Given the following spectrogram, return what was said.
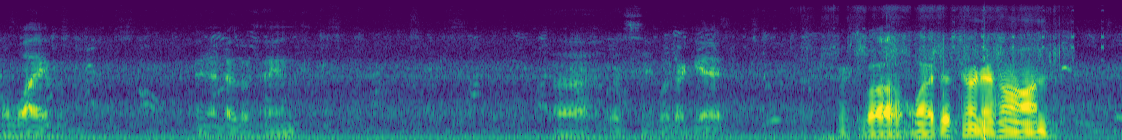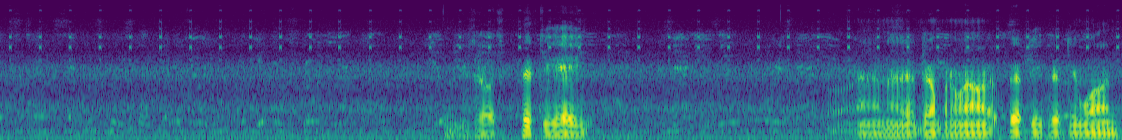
my wife and another thing. Uh, let's see what I get. First of all, when I just turn it on, so it's 58 jumping around at 50, 51.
